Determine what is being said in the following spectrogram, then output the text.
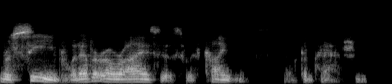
receive whatever arises with kindness and compassion.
